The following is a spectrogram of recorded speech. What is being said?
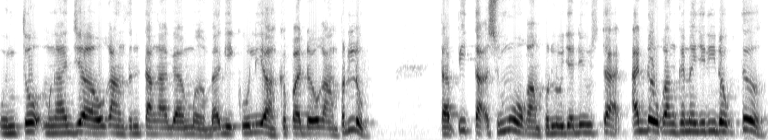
untuk mengajar orang tentang agama, bagi kuliah kepada orang perlu. Tapi tak semua orang perlu jadi ustaz. Ada orang kena jadi doktor.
